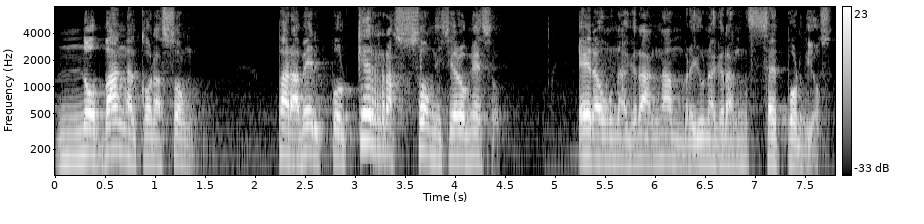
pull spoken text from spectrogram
no van al corazón para ver por qué razón hicieron eso era una gran hambre y una gran sed por Dios.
